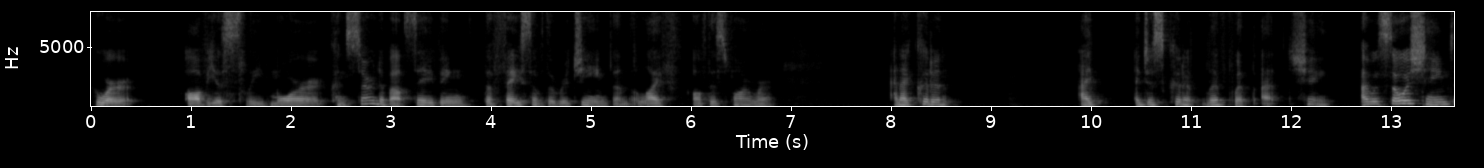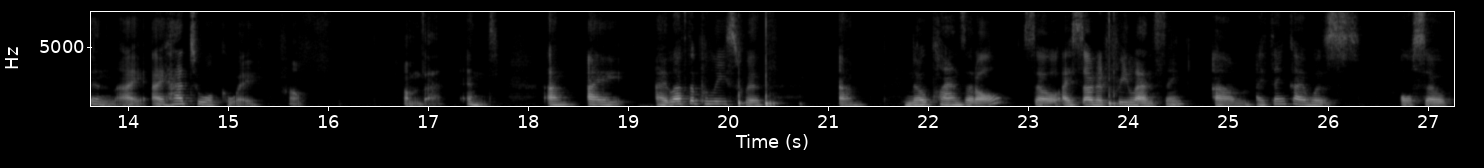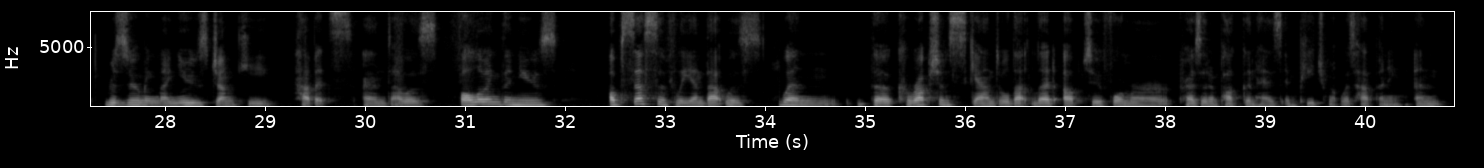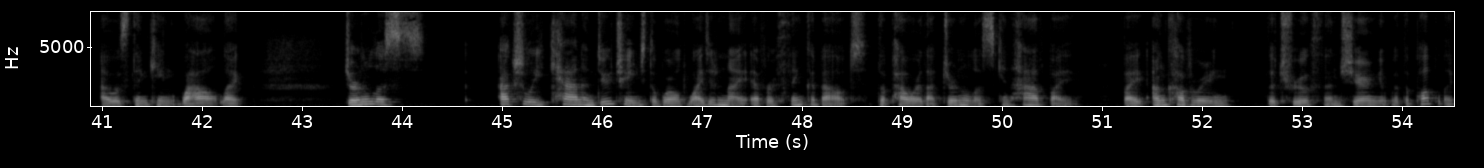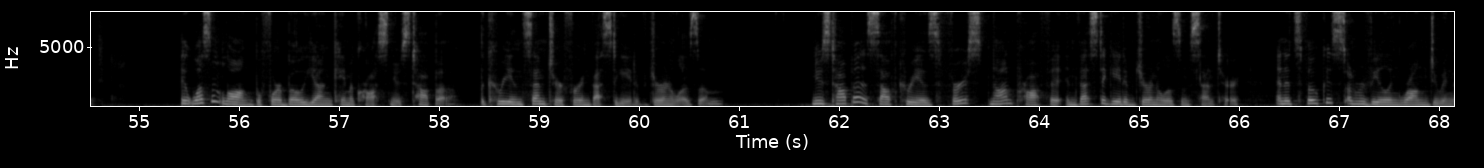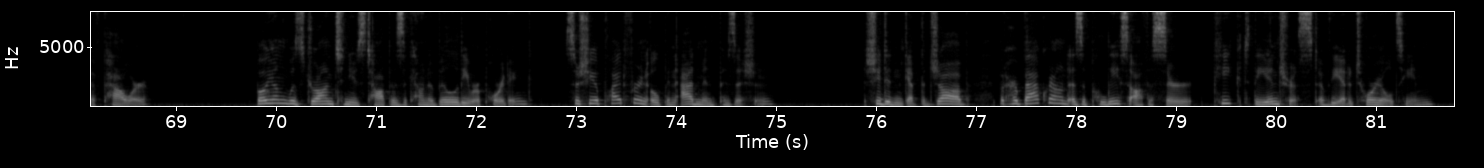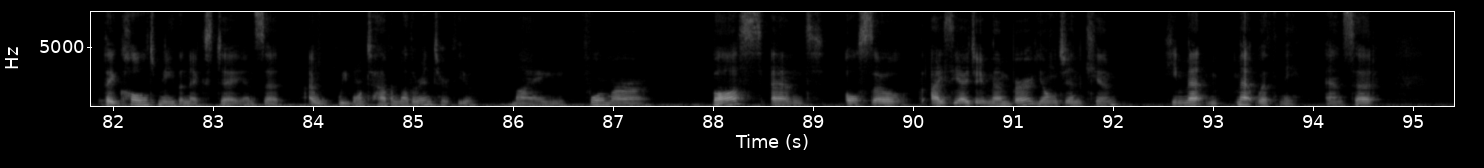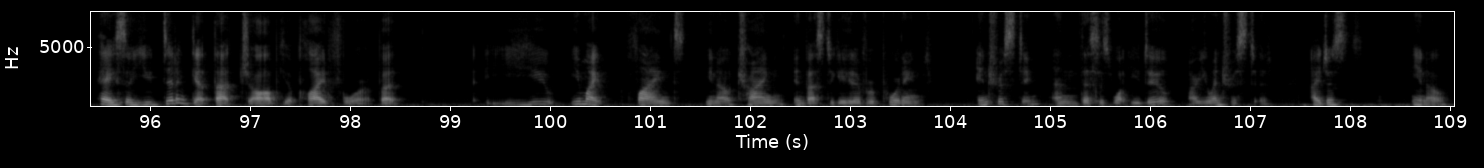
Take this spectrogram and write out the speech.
who were obviously more concerned about saving the face of the regime than the life of this farmer. And I couldn't, I, I just couldn't live with that shame. I was so ashamed and I, I had to walk away from, from that. And um, I, I left the police with um, no plans at all. So I started freelancing. Um, I think I was also resuming my news junkie habits and I was following the news obsessively. And that was when the corruption scandal that led up to former President Park Geun-hye's impeachment was happening. And I was thinking, wow, like journalists actually can and do change the world. Why didn't I ever think about the power that journalists can have by by uncovering the truth and sharing it with the public? It wasn't long before Boyoung came across Newstapa, the Korean Center for Investigative Journalism. Newstapa is South Korea's first nonprofit investigative journalism center, and it's focused on revealing wrongdoing of power. Boyoung was drawn to Newstapa's accountability reporting, so she applied for an open admin position. She didn't get the job, but her background as a police officer piqued the interest of the editorial team they called me the next day and said, We want to have another interview. My former boss and also the ICIJ member, Youngjin Kim, he met, met with me and said, Hey, so you didn't get that job you applied for, but you you might find, you know, trying investigative reporting interesting, and this is what you do. Are you interested? I just, you know,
